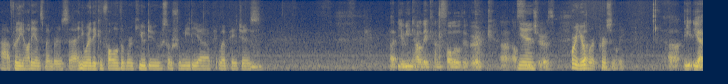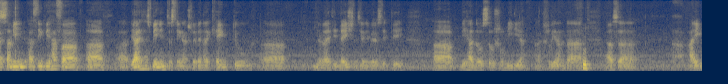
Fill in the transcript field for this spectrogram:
uh, for the audience members? Uh, anywhere they can follow the work you do, social media, web pages. Mhm. Uh, you mean how they can follow the work uh, of Yeah. Future Earth? Or your work personally. Uh, yes, I mean, I think we have, uh, uh, uh, yeah, it has been interesting actually. When I came to uh, United Nations University, uh, we had no social media actually, and uh, Hmm. as a, I,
